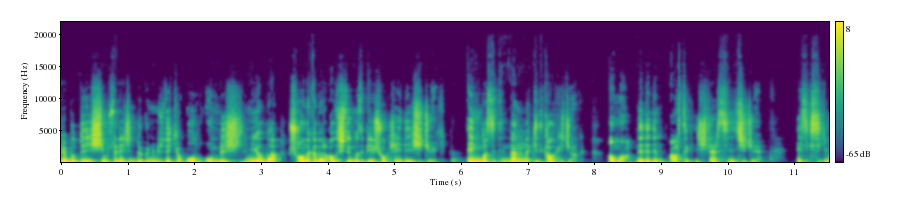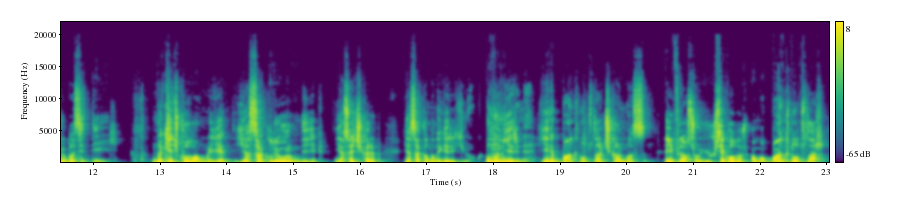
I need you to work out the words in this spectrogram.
ve bu değişim sürecinde önümüzdeki 10, 15, 20 yılda şu ana kadar alıştığımız birçok şey değişecek. En basitinden nakit kalkacak. Ama ne dedim artık işler sinsice. Eskisi gibi basit değil. Nakit kullanmayı yasaklıyorum deyip yasa çıkarıp yasaklamana gerek yok. Onun yerine yeni banknotlar çıkarmazsın. Enflasyon yüksek olur ama banknotlar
